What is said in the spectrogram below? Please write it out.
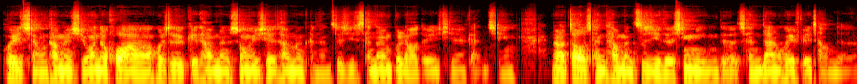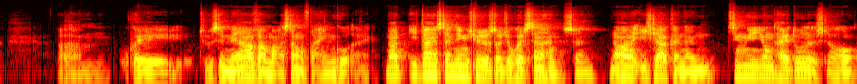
会想他们喜欢的话，或是给他们送一些他们可能自己承担不了的一些感情，那造成他们自己的心灵的承担会非常的，嗯，会就是没办法马上反应过来。那一旦伸进去的时候，就会伸很深，然后一下可能精力用太多的时候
